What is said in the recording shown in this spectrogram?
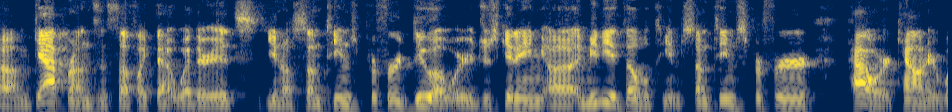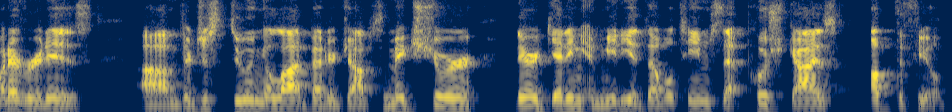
um, gap runs and stuff like that. Whether it's you know some teams prefer duo where you're just getting uh, immediate double teams, some teams prefer power counter, whatever it is. Um, they're just doing a lot better jobs to make sure they're getting immediate double teams that push guys up the field.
